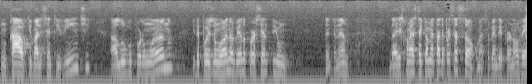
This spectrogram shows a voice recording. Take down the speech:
um carro que vale 120 alugo por um ano e depois de um ano eu vendo por 101. Tá entendendo? Daí eles começam a ter que aumentar a depreciação, começa a vender por 90,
